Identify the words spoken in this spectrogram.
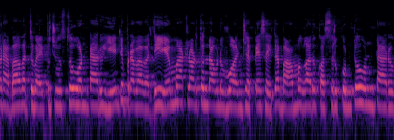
ప్రభావతి వైపు చూస్తూ ఉంటారు. ఏంటి ప్రభావతి? ఏం మాట్లాడుతున్నావు నువ్వు? అని చెప్పేసి అయితే బామ్మగారు కసురుకుంటూ ఉంటారు.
